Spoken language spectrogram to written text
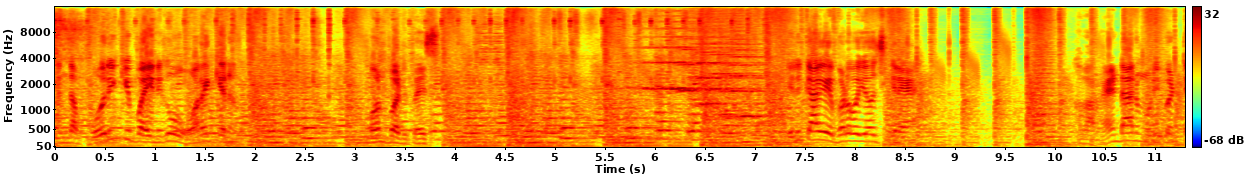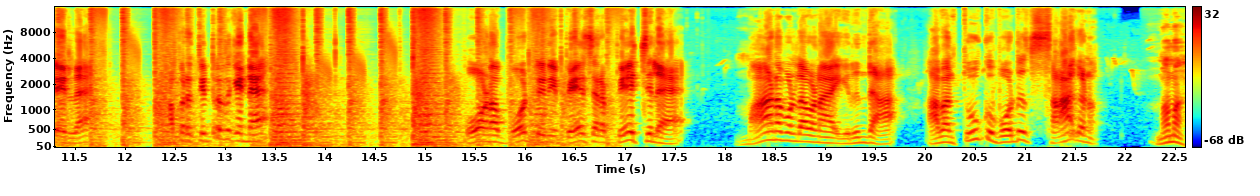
அந்த பொறுக்கி பையனுக்கு உரைக்கணும். போன் பண்ணி பேசு. இதுக்காக இவ்வளவு யோசிக்கிறேன். அவன் வேண்டான்னு முடிவு பண்ணிட்டே இல்ல. அப்புறம் திட்டுறதுக்கு என்ன? போன போட்டு நீ பேசுற பேச்சுல மானமுள்ளவனா இருந்தா அவன் தூக்கு போட்டு சாகணும். மாமா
